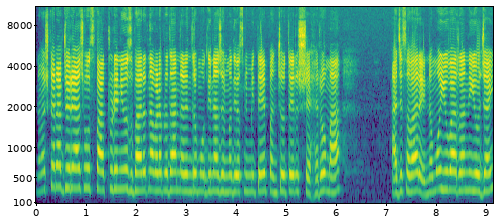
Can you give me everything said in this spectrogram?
નમસ્કાર, આપ જોઈ રહ્યા છો સ્પાર્ક ટુડે ન્યૂઝ ભારતના વડાપ્રધાન નરેન્દ્ર મોદીના જન્મદિવસ નિમિત્તે પંચોતેર શહેરોમાં આજે સવારે નમો યુવા રન યોજાઈ,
